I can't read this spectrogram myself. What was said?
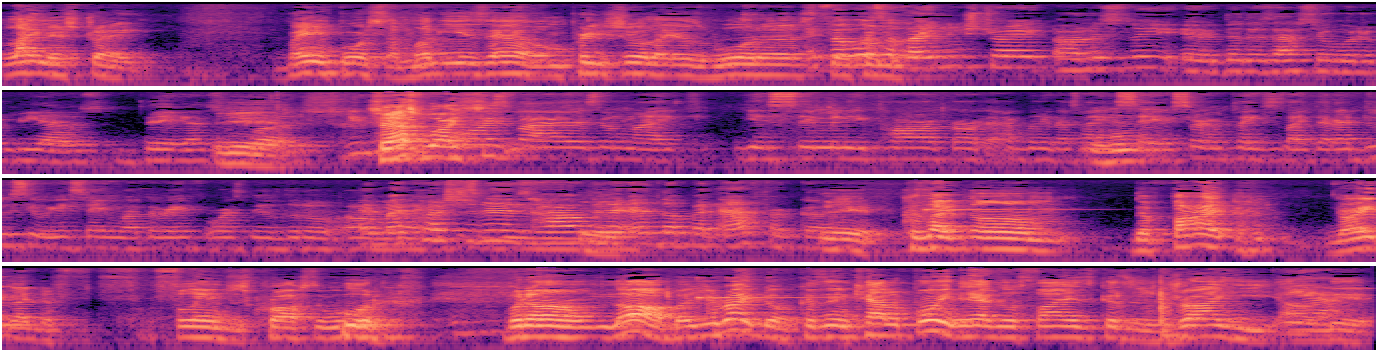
lightning strike, rainforest are muggy as hell. I'm pretty sure like it was water. if it still was a lightning strike, honestly, uh the disaster wouldn't be as big as Yeah. it was. You So that's why I see- fires in like Yosemite Park, or I believe that's how Mhm. you say it. Certain places like that. I do see what you're saying about the rainforest being a little. and oh, my like, question is, weird. how did it end up in Africa? Yeah, cause like um the fire, right? Like the f- flames just crossed the water. But um no, but you're right though, cause in California they have those fires because it's dry heat out Yeah. there.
